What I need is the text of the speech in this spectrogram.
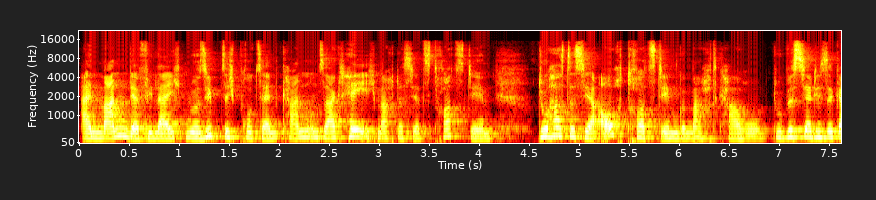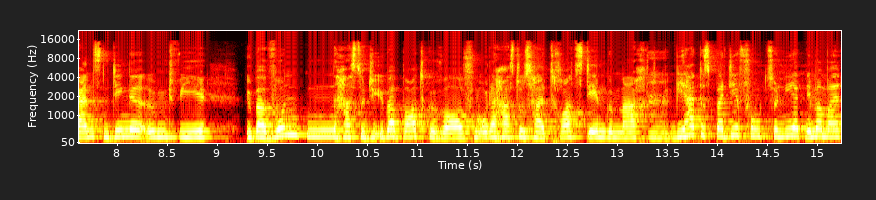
ein Mann, der vielleicht nur 70 Prozent kann und sagt, hey, ich mache das jetzt trotzdem. Du hast es ja auch trotzdem gemacht, Caro. Du bist ja diese ganzen Dinge irgendwie überwunden, hast du die über Bord geworfen oder hast du es halt trotzdem gemacht? Mhm. Wie hat es bei dir funktioniert? Nimm mal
